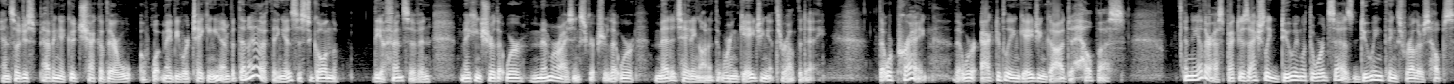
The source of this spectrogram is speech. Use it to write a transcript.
And so just having a good check of there of what maybe we're taking in. But then another thing is is to go on the the offensive and making sure that we're memorizing scripture, that we're meditating on it, that we're engaging it throughout the day, that we're praying, that we're actively engaging God to help us. And the other aspect is actually doing what the word says. Doing things for others helps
